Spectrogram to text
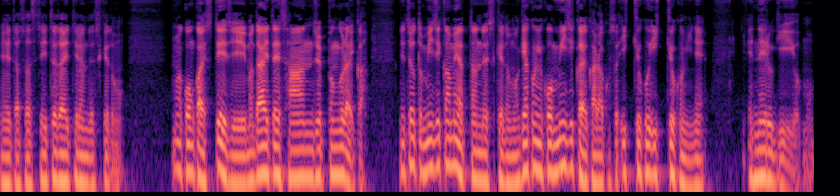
えー、出させていただいてるんですけども。まあ今回ステージ、まあ大体30分ぐらいか。で、ちょっと短めやったんですけども、逆にこう短いからこそ一曲一曲にね、エネルギーをもう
